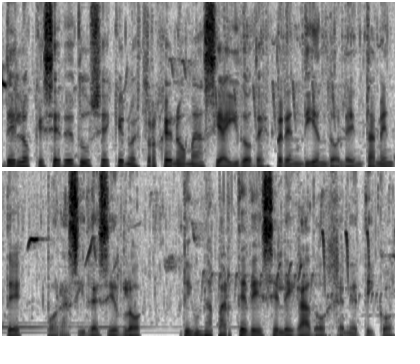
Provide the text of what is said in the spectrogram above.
de lo que se deduce que nuestro genoma se ha ido desprendiendo lentamente, por así decirlo, de una parte de ese legado genético.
